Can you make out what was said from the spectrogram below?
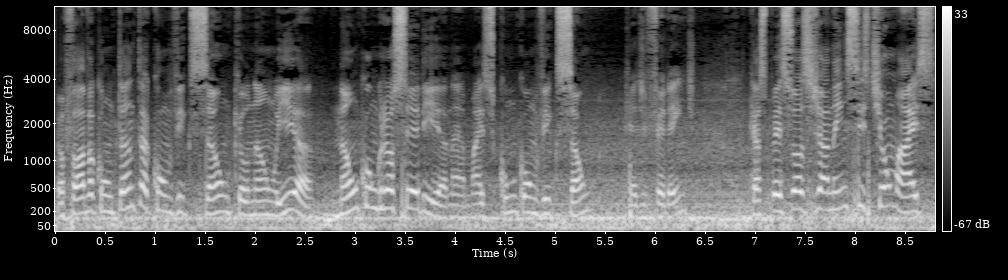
eu falava com tanta convicção que eu não ia, não com grosseria, né, mas com convicção, que é diferente, que as pessoas já nem insistiam mais.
